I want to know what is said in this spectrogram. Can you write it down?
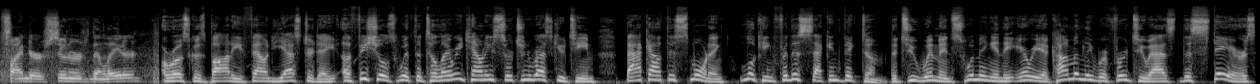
find her sooner than later. Orozco's body found yesterday. Officials with the Tulare County Search and Rescue Team back out this morning looking for the second victim. The two women swimming in the area commonly referred to as the stairs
